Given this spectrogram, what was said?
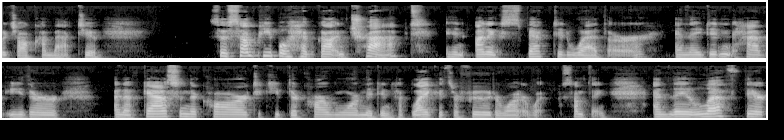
which I'll come back to. So, some people have gotten trapped in unexpected weather and they didn't have either enough gas in their car to keep their car warm, they didn't have blankets or food or water, what, something, and they left their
